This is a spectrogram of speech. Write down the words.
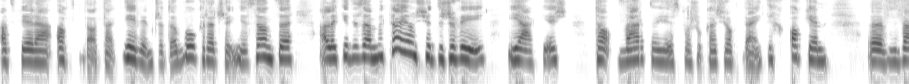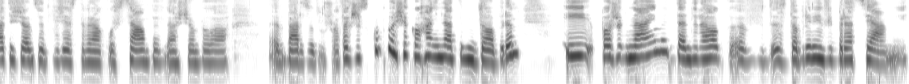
otwiera okno. Tak, nie wiem, czy to Bóg, raczej nie sądzę, ale kiedy zamykają się drzwi jakieś, to warto jest poszukać okna. I tych okien e, w 2020 roku z całą pewnością było bardzo dużo. Także skupmy się, kochani, na tym dobrym i pożegnajmy ten rok w, z dobrymi wibracjami,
